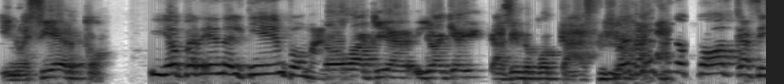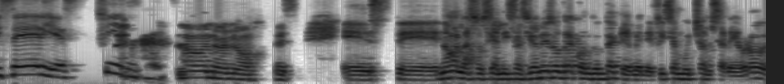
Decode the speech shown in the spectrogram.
Y no es cierto. Y yo perdiendo el tiempo, man. Yo aquí, yo aquí haciendo podcast. Yo aquí haciendo podcast y series. No, no, no. este, no, la socialización es otra conducta que beneficia mucho al cerebro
